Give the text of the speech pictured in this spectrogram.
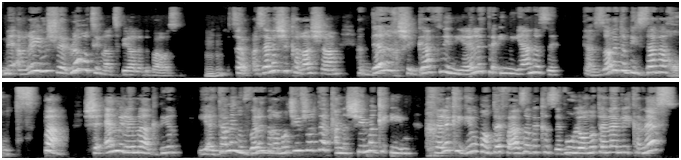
מערים שלא רוצים להצביע על הדבר הזה. Mm-hmm. זהו, אז זה מה שקרה שם, הדרך שגפני ניהל את העניין הזה, תעזוב את הביזה והחוצפה, שאין מילים להגדיר, היא הייתה מנוולת ברמות שאי אפשר לתאר, אנשים מגיעים, חלק הגיעו מעוטף עזה וכזה, והוא לא נותן להם להיכנס?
